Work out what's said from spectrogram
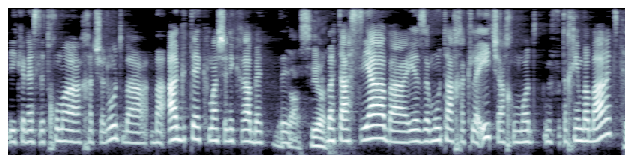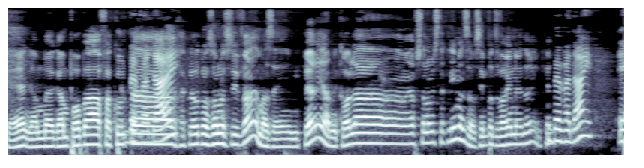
להיכנס לתחום החדשנות באגטק מה שנקרא, בתעשייה. בתעשייה, ביזמות החקלאית שאנחנו מאוד מפותחים בה בארץ. כן, גם, גם פה בפקולטה. לחקלאות מזון וסביבה, מה זה אימפריה, מכל ה... איפה שלא מסתכלים על זה, עושים פה דברים נהדרים. כן. בוודאי. אה,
